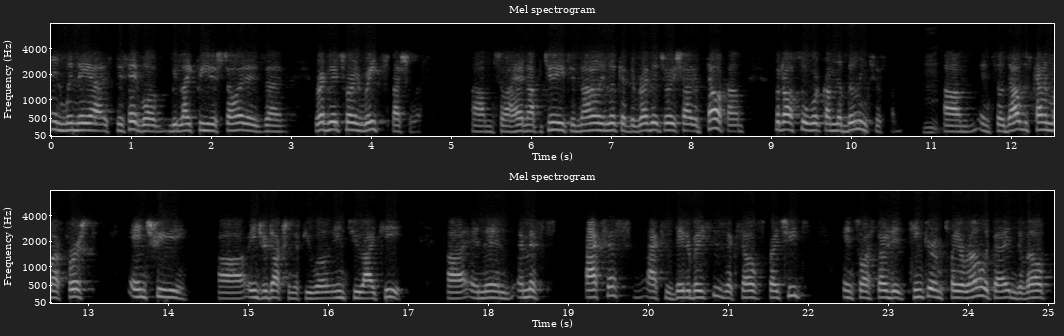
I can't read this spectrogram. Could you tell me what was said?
And when they, uh, they said, well, we'd like for you to start as a regulatory and rate specialist. Um, so I had an opportunity to not only look at the regulatory side of telecom, but also work on the billing system. Mm. Um, and so that was kind of my first entry uh, introduction, if you will, into IT. Uh, and then MS Access, Access databases, Excel spreadsheets. And so I started to tinker and play around with that and develop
